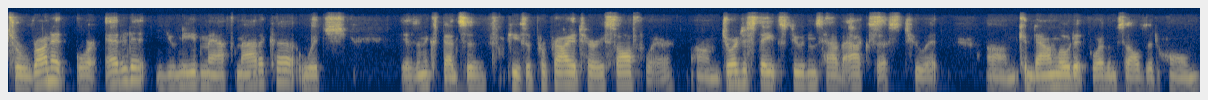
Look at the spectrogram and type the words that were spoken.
To run it or edit it, you need Mathematica, which is an expensive piece of proprietary software. Um, Georgia State students have access to it, um, can download it for themselves at home.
